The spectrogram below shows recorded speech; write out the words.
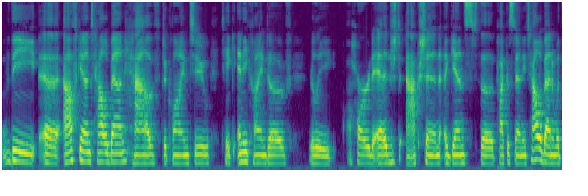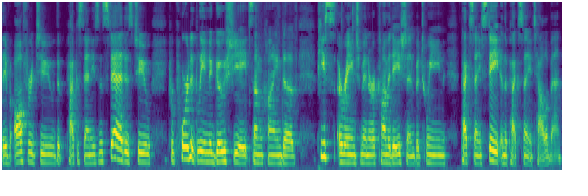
The uh, Afghan Taliban have declined to take any kind of really hard edged action against the Pakistani Taliban. And what they've offered to the Pakistanis instead is to purportedly negotiate some kind of peace arrangement or accommodation between Pakistani state and the Pakistani Taliban.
